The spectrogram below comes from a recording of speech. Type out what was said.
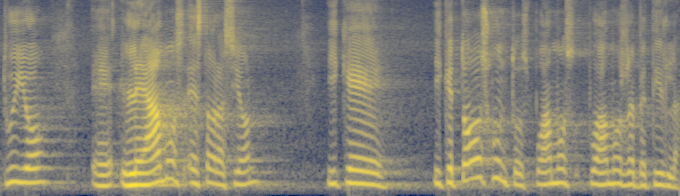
tú y yo eh, leamos esta oración y que, y que todos juntos podamos, podamos repetirla.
